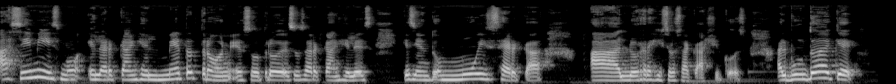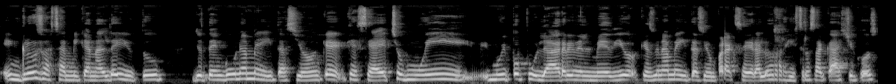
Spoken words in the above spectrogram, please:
Asimismo, el arcángel Metatron es otro de esos arcángeles que siento muy cerca a los registros akáshicos, al punto de que incluso hasta mi canal de YouTube yo tengo una meditación que, se ha hecho muy, muy popular en el medio, que es una meditación para acceder a los registros akáshicos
